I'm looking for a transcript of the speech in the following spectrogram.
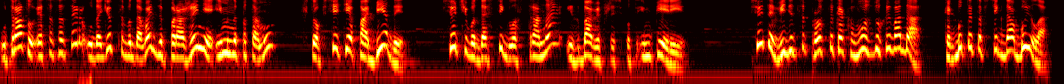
Утрату СССР удается выдавать за поражение именно потому, что все те победы, все, чего достигла страна, избавившись от империи, все это видится просто как воздух и вода, как будто это всегда было.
